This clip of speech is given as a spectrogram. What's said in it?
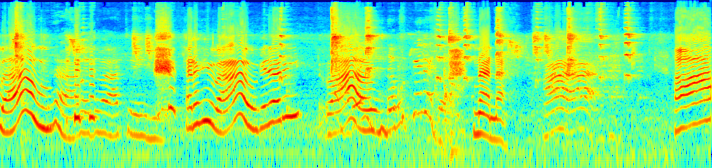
વાવ અરે વાવ કે અરે વાવ ના ના હા હા હા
